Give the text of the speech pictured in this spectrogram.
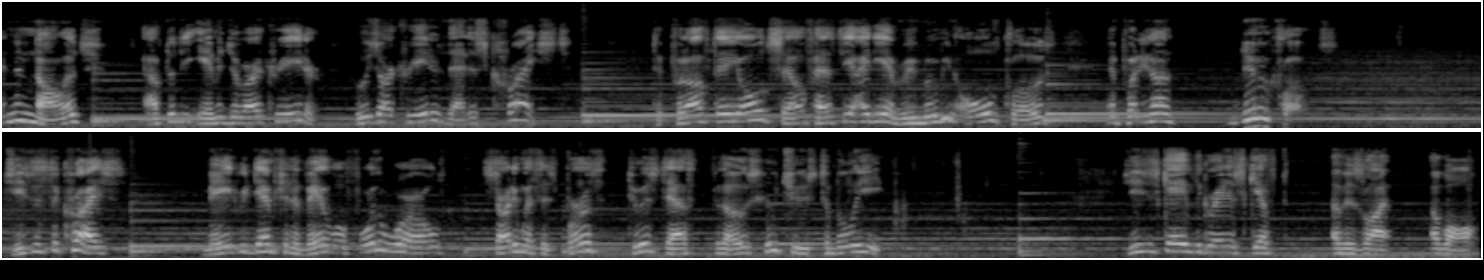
in the knowledge after the image of our Creator. Who's our Creator? That is Christ. To put off the old self has the idea of removing old clothes and putting on new clothes. Jesus the Christ made redemption available for the world, starting with his birth to his death for those who choose to believe. Jesus gave the greatest gift of his life of all,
